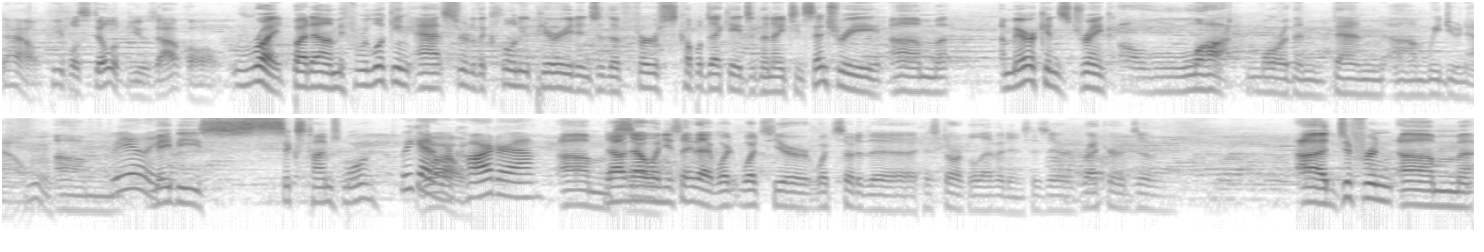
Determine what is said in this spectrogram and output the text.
now? People still abuse alcohol. Right, but um, if we're looking at sort of the colonial period into the first couple decades of the 19th century, um, Americans drink a lot more than than um, we do now. Um, Really? Maybe six times more. We got to Wow. work harder, Al. Um, Now, so- now, when you say that, what, what's your what's sort of the historical evidence? Is there records of? Uh, different. Um,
